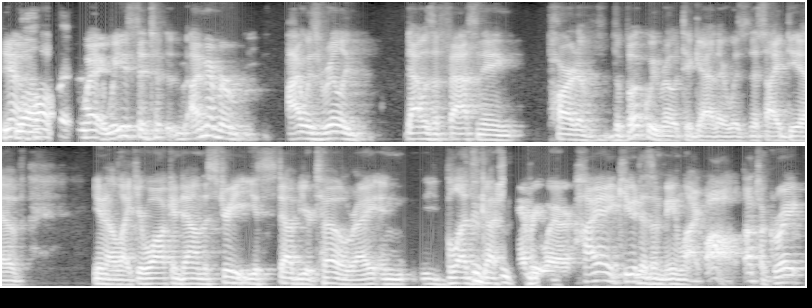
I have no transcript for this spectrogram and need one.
Yeah. Well, way we used to. T- I remember I was really that was a fascinating part of the book we wrote together was this idea of you know, like you're walking down the street, you stub your toe, right? And blood's mm-hmm. gushing everywhere. High AQ doesn't mean like, oh, that's a great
